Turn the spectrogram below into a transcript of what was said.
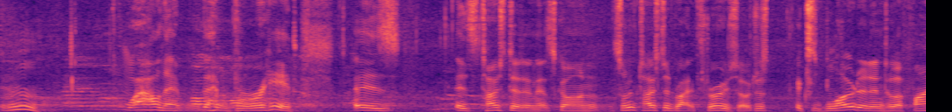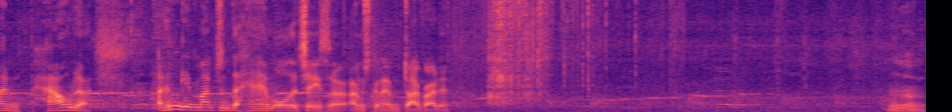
Mm. Wow, that, that bread is is toasted and it's gone sort of toasted right through, so it just exploded into a fine powder. I didn't get much of the ham or the cheese, so I'm just gonna dive right in. Mmm.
